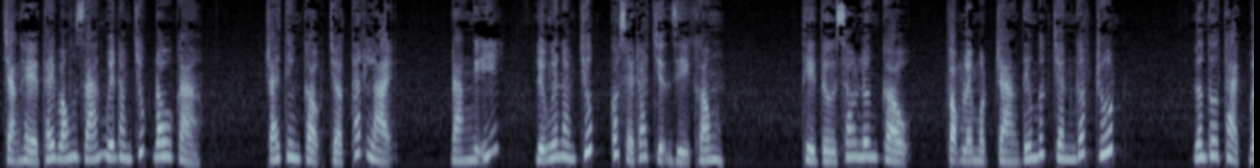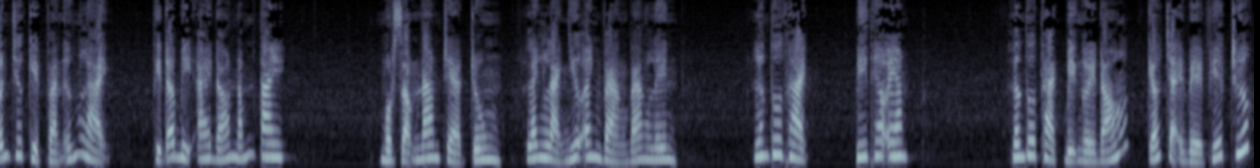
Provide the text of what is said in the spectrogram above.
Chẳng hề thấy bóng dáng nguyễn nam trúc đâu cả trái tim cậu chợt thắt lại, đang nghĩ liệu nguyễn nam trúc có xảy ra chuyện gì không. Thì từ sau lưng cậu, vọng lại một tràng tiếng bước chân gấp rút. Lâm tu thạch vẫn chưa kịp phản ứng lại, thì đã bị ai đó nắm tay. Một giọng nam trẻ trung, lanh lảnh như anh vàng vang lên. Lâm tu thạch, đi theo em. Lâm tu thạch bị người đó kéo chạy về phía trước.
